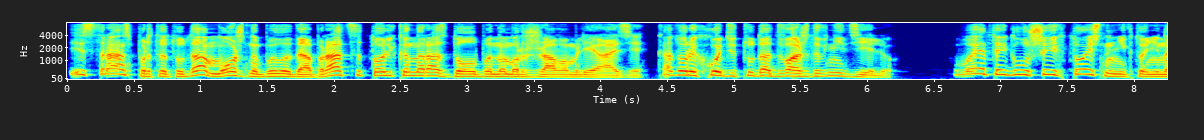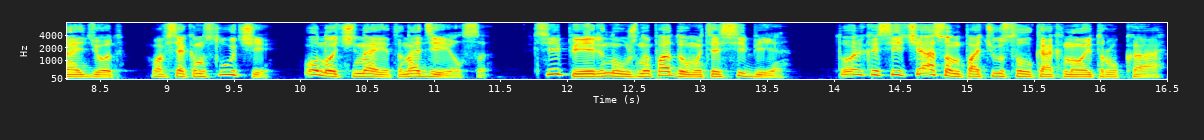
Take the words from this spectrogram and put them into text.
Из транспорта туда можно было добраться только на раздолбанном ржавом лиазе, который ходит туда дважды в неделю. В этой глуши их точно никто не найдет. Во всяком случае, он очень на это надеялся. Теперь нужно подумать о себе. Только сейчас он почувствовал, как ноет рука.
